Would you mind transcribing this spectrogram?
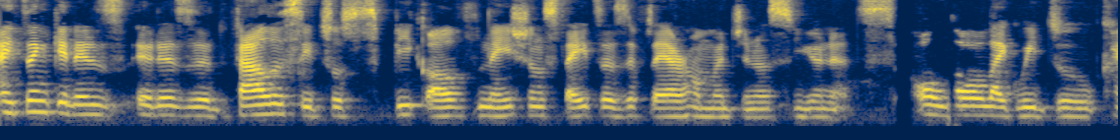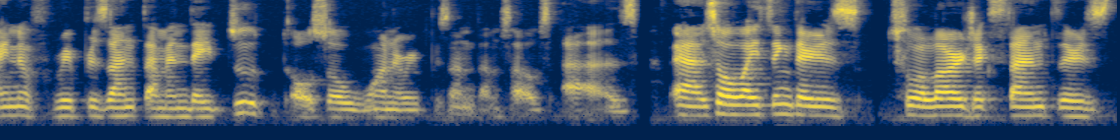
I think it is it is a fallacy to speak of nation states as if they are homogeneous units. Although like we do kind of represent them and they do also want to represent themselves as. Uh, so I think there is to a large extent, there's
